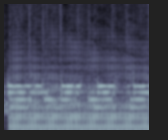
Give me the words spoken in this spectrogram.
Thank you.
